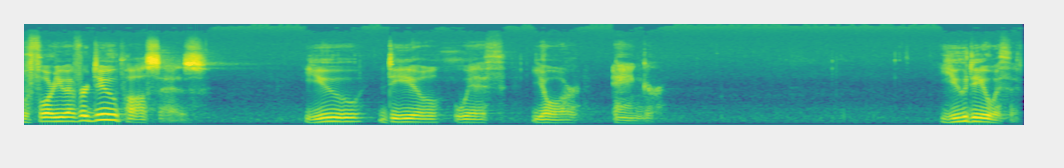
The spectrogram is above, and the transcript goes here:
Before you ever do, Paul says, you deal with your anger. You deal with it.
